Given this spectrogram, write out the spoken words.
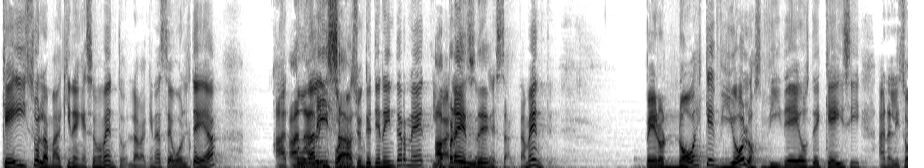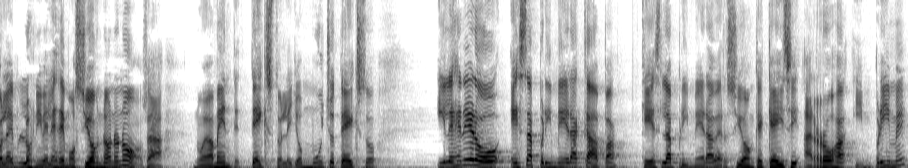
¿Qué hizo la máquina en ese momento? La máquina se voltea a toda la Analiza. información que tiene internet y Aprende. Exactamente. Pero no es que vio los videos de Casey, analizó la- los niveles de emoción. No, no, no. O sea, nuevamente, texto, leyó mucho texto y le generó esa primera capa, que es la primera versión que Casey arroja, imprime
